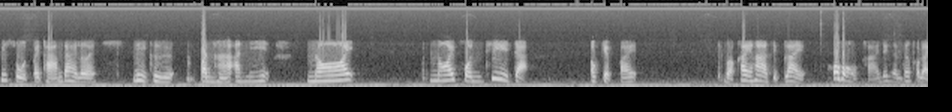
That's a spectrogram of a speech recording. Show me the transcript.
พิสูจน์ไปถามได้เลย นี่คือปัญหาอันนี้น้อย น้อยคนที่จะเอาเก็บไว้ บอกให้ห้าสิบไร่ โอ้โหขายได้เงินตั้งเท่าไหร่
